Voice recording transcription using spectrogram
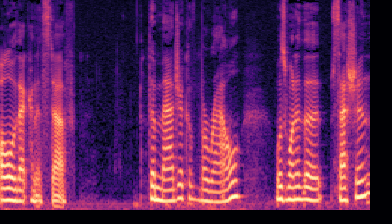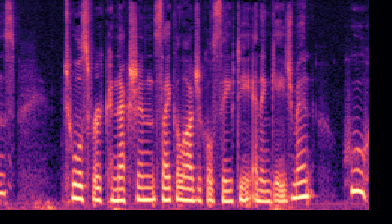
all of that kind of stuff. The magic of morale was one of the sessions. Tools for connection, psychological safety, and engagement. Whew,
